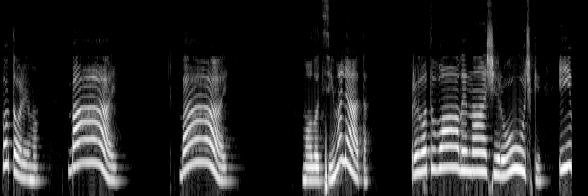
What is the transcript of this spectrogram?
Повторюємо бай. Бай. Молодці малята. Приготували наші ручки і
